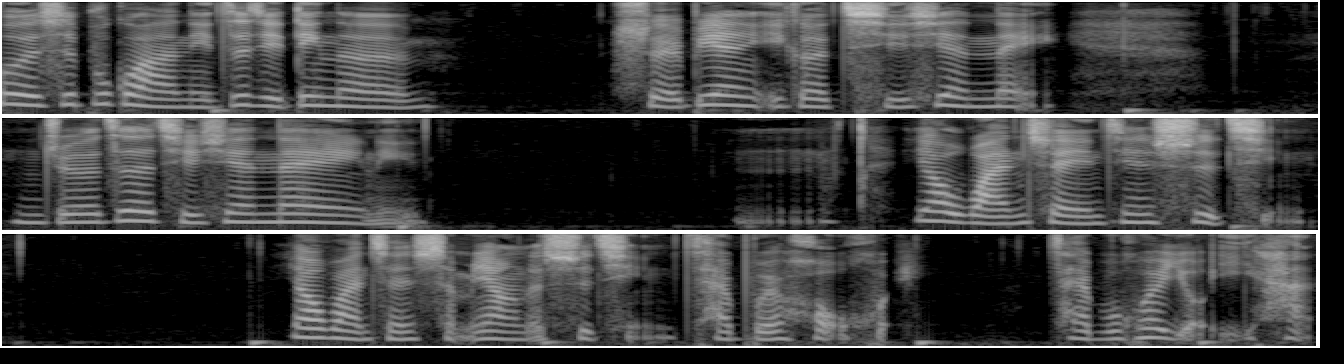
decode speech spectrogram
或者是不管你自己定的随便一个期限内，你觉得这个期限内你嗯要完成一件事情，要完成什么样的事情才不会后悔？才不会有遗憾。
